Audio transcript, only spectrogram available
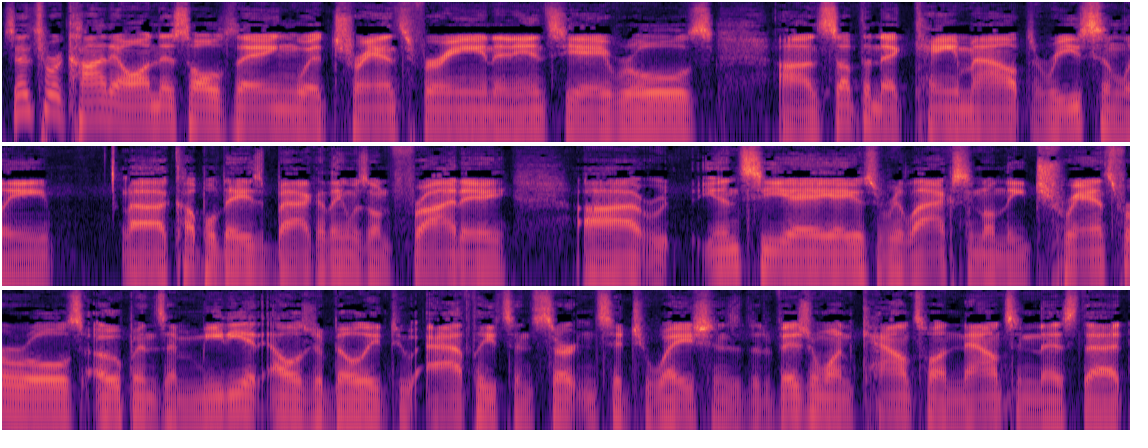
Since we're kind of on this whole thing with transferring and NCAA rules, uh, something that came out recently uh, a couple days back, I think it was on Friday, uh, NCAA is relaxing on the transfer rules, opens immediate eligibility to athletes in certain situations. The Division One Council announcing this that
